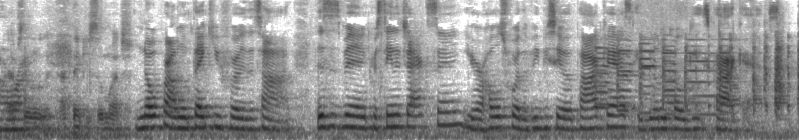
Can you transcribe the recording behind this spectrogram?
All Absolutely. Right. I thank you so much. No problem. Thank you for the time. This has been Christina Jackson, your host for the VBCO podcast, a Building Code Geeks podcast.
